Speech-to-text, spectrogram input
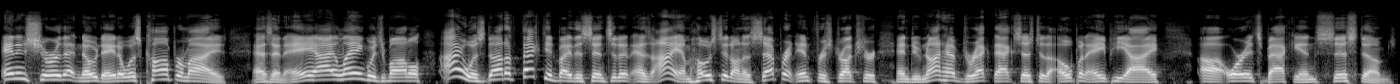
and ensure that no data was compromised. As an AI language model, I was not affected by this incident as I am hosted on a separate infrastructure and do not have direct access to the Open API uh, or its back-end systems.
